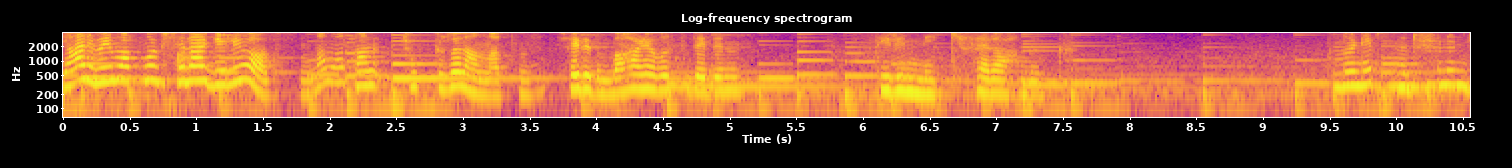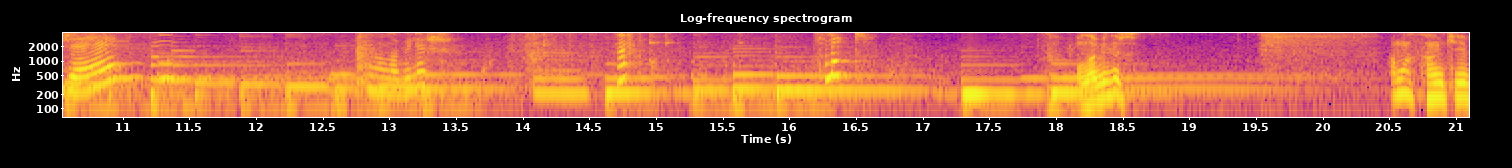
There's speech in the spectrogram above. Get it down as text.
Yani benim aklıma bir şeyler geliyor aslında ama sen çok güzel anlattın. Şey dedin, bahar havası dedin. Serinlik, ferahlık. Bunların hepsini düşününce... Olabilir? Hmm, heh. Çilek. Olabilir. Ama sanki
